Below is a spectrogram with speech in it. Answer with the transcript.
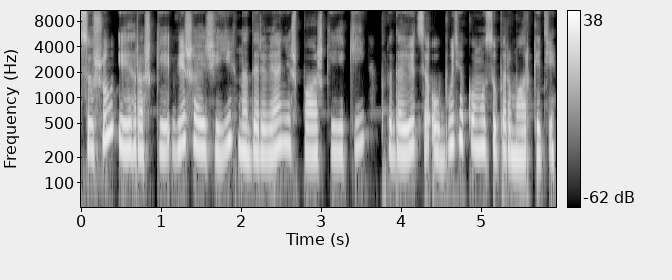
Сушу іграшки, вішаючи їх на дерев'яні шпажки, які продаються у будь-якому супермаркеті.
